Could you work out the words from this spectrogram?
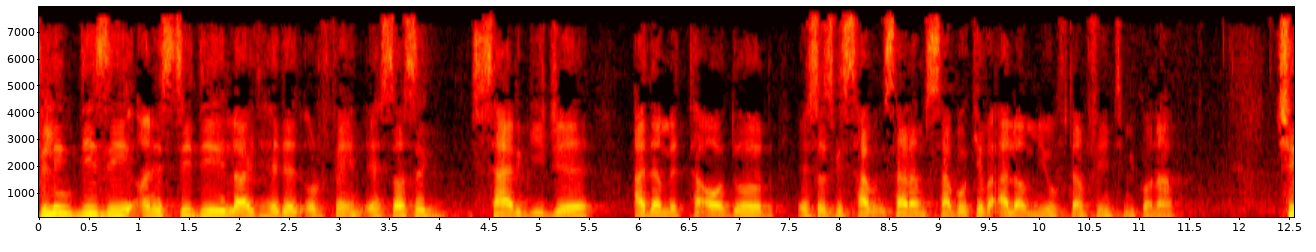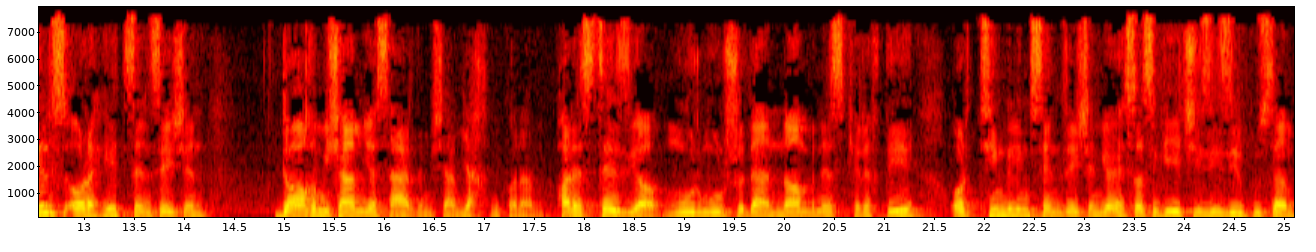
Dizzy unsteady light headed or faint احساس سرگیجه عدم تعادل احساس که سرم سبکه و الان میفتم faint می‌کنم. Chills or heat sensation داغ میشم یا سرد میشم یخ می‌کنم. paresthesia مورمور شدن numbness کرختی or tingling sensation یا احساسی که یه چیزی زیر پوستم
